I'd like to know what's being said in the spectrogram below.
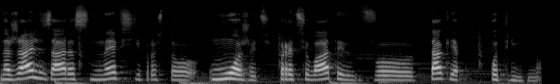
на жаль, зараз не всі просто можуть працювати в так, як потрібно.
